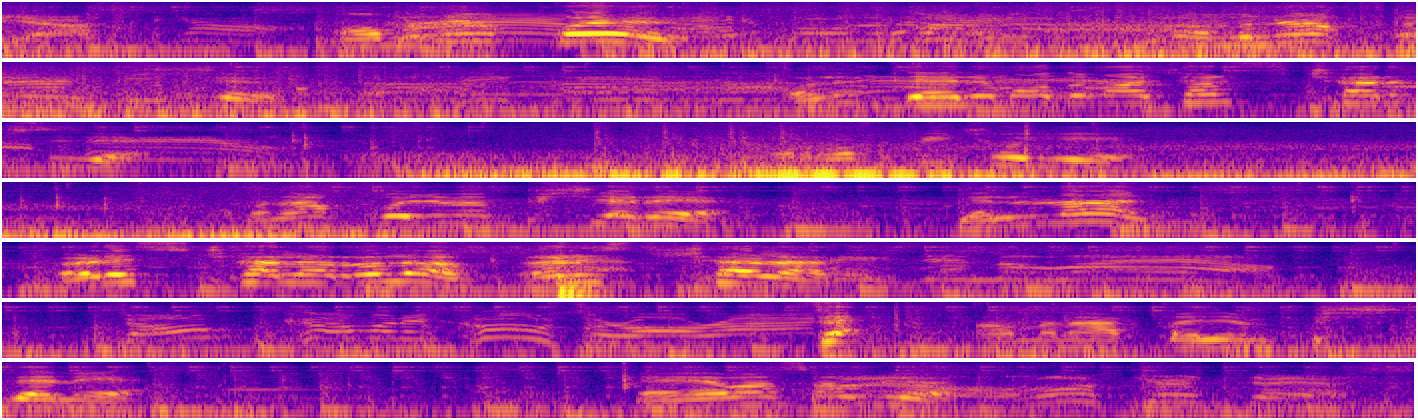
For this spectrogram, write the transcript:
ya! Amına koyayım. Amına piçi. Oğlum deli modumu açar sikerim sizi. Çocuğu. Amına koyayım piçleri. Gelin lan. Öyle sikerler oğlum. Öyle sikerler. He's in the lab. Don't come any closer, all right? Se amına koyayım piçlerini. E'ye bas alıyor. Well, look at this!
